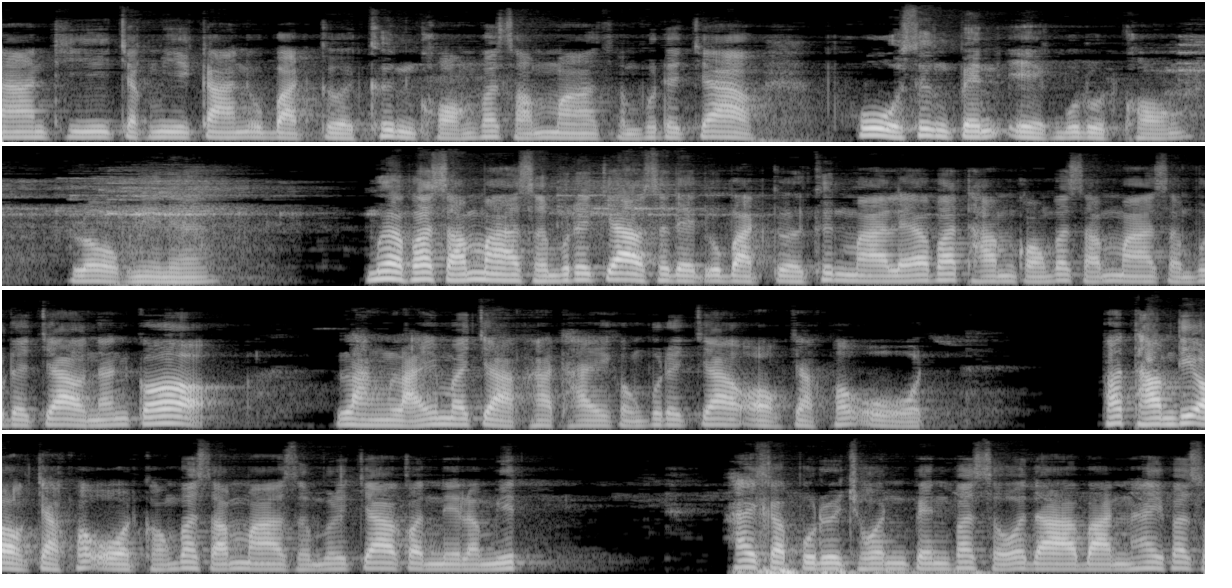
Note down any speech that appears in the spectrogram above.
นานๆทีจะมีการอุบัติเกิดขึ้นของพระสัมมาสัมพุทธเจ้า ผู้ซึ่งเป็นเอกบุรุษของโลกนี่นะเมื่อพระสัมมาสัมพุทธเจ้าเสด็จอุบัติเกิดขึ้นมาแล้วพระธรรมของพระสัมมาสัมพุทธเจ้านั้นก็หลั่งไหลมาจากหาไทยของพระพุทธเจ้าออกจากพระโอษฐ์ พระธรรมที่ออกจากพระโอษฐ์ของพระสัมมาสัมพุทธเจ้าก็เนรมิต ให้กับปุถุชนเป็นพระโสดาบัน ให้พระโส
